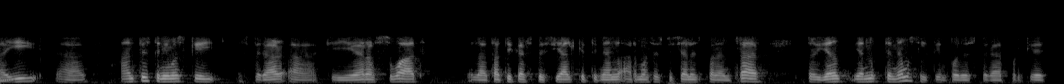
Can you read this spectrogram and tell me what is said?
Ahí ah, antes teníamos que esperar a que llegara SWAT, la táctica especial que tenían armas especiales para entrar, pero ya, ya no tenemos el tiempo de esperar porque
